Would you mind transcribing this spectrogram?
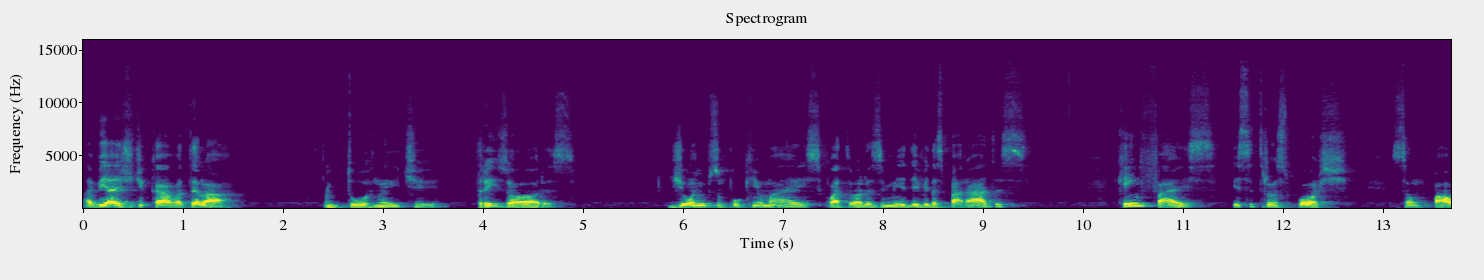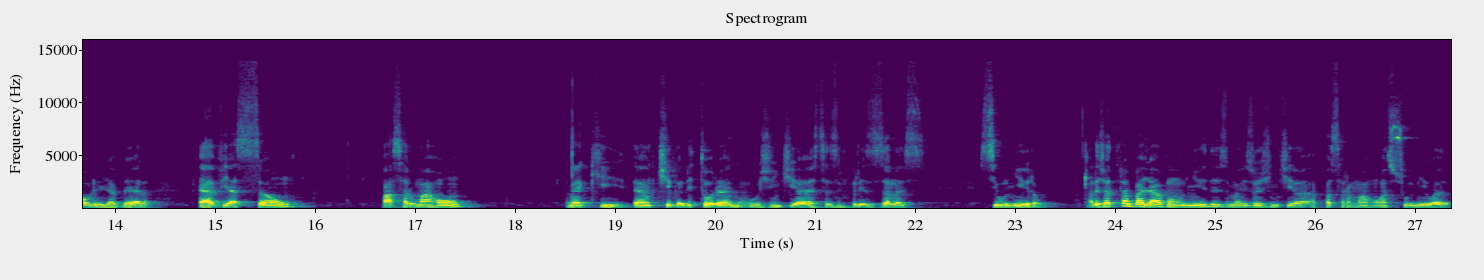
A viagem de carro até lá, em torno aí de 3 horas. De ônibus um pouquinho mais, 4 horas e meia devido às paradas. Quem faz esse transporte São Paulo Ilha Bela é a aviação Pássaro Marrom, né, que é a antiga litorânea. Hoje em dia essas empresas elas se uniram. Elas já trabalhavam unidas, mas hoje em dia a Pássaro Marrom assumiu a,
